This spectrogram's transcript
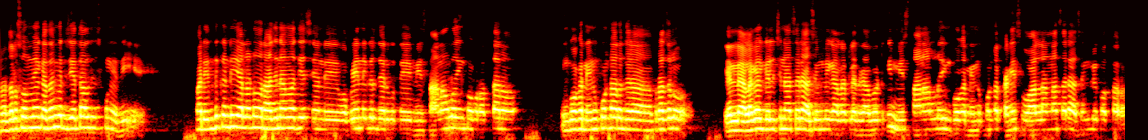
ప్రజల సొమ్మే కదా మీరు జీతాలు తీసుకునేది? మరి ఎందుకండి వెళ్ళడం రాజీనామా చేసేయండి. ఉప ఎన్నికలు జరుగుతాయి. మీ స్థానంలో ఇంకొకరు వస్తారు. ఇంకొకరిని ఎన్నుకుంటారో ప్రజలు. వీళ్ళు ఎలాగ గెలిచినా సరే అసెంబ్లీకి వెళ్ళట్లేదు కాబట్టి మీ స్థానాల్లో ఇంకొకరిని ఎన్నుకుంటారు కనీసం వాళ్ళన్నా సరే అసెంబ్లీకి వస్తారు.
